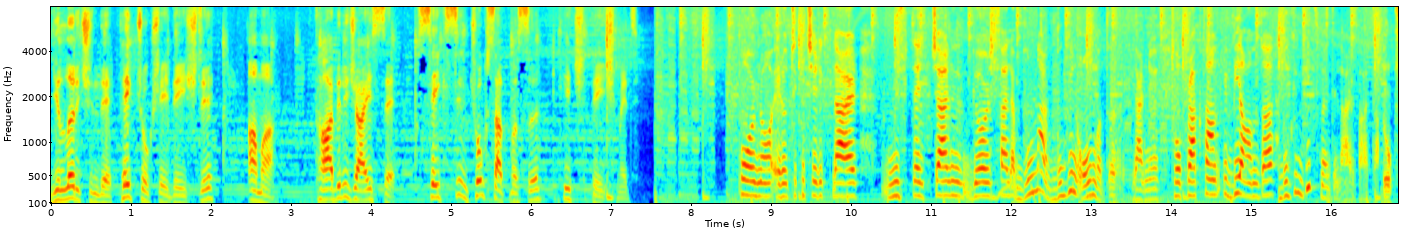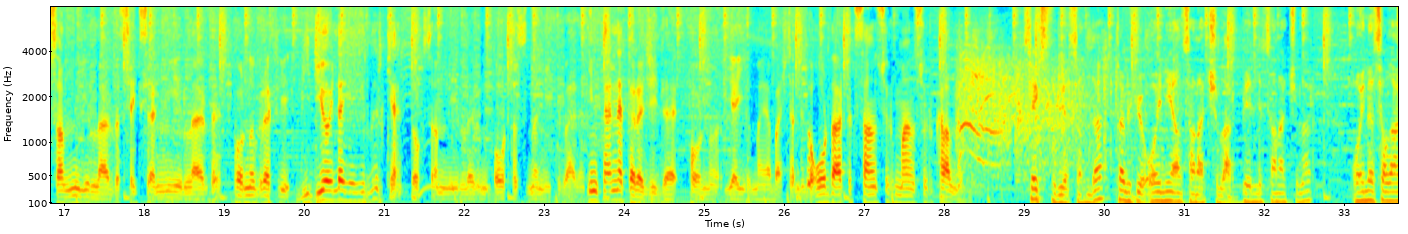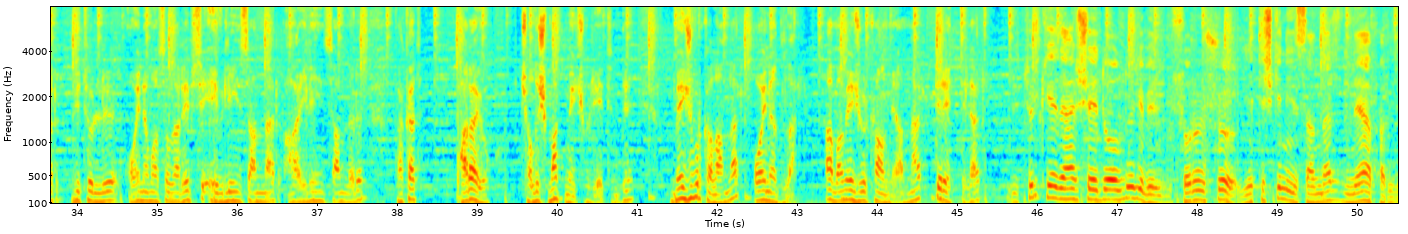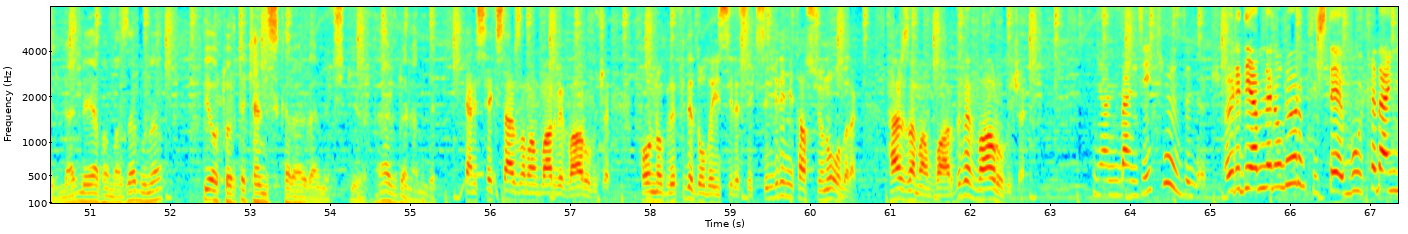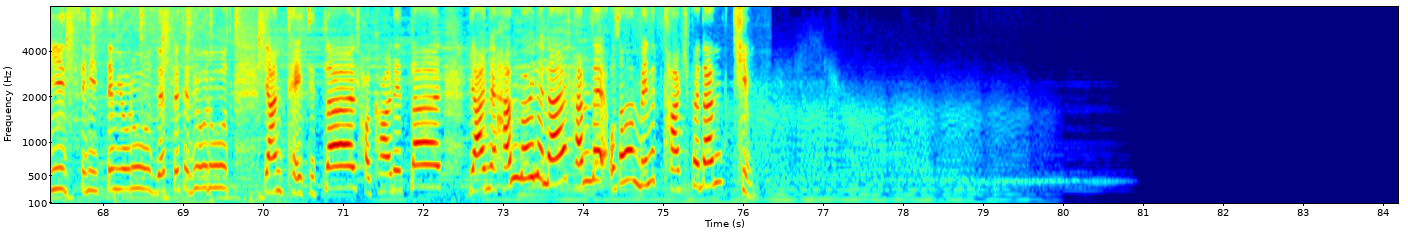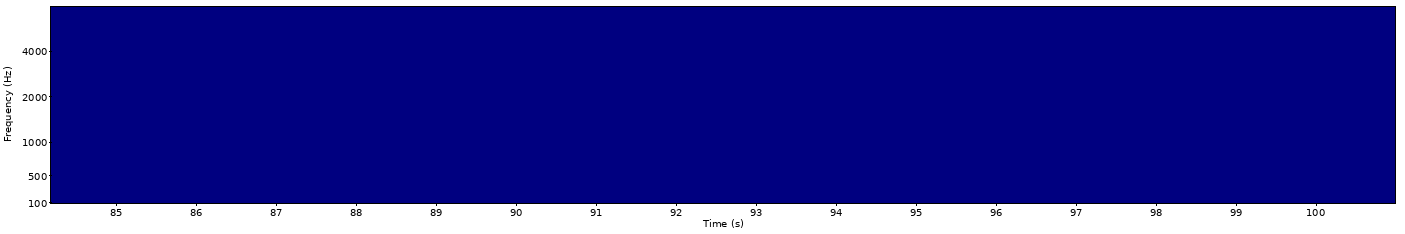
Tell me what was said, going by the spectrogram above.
Yıllar içinde pek çok şey değişti ama tabiri caizse seksin çok satması hiç değişmedi. porno, erotik içerikler, müstehcen görseller bunlar bugün olmadı. Yani topraktan bir anda bugün bitmediler zaten. 90'lı yıllarda, 80'li yıllarda pornografi videoyla yayılırken 90'lı yılların ortasından itibaren internet aracıyla porno yayılmaya başladı ve orada artık sansür mansür kalmadı. Seks furyasında tabii ki oynayan sanatçılar, belli sanatçılar oynasalar bir türlü, oynamasalar hepsi evli insanlar, aile insanları. Fakat para yok, çalışmak mecburiyetinde. Mecbur kalanlar oynadılar. Ama mecbur kalmayanlar direttiler. Türkiye'de her şeyde olduğu gibi sorun şu, yetişkin insanlar ne yapabilirler, ne yapamazlar buna bir otorite kendisi karar vermek istiyor her dönemde. Yani seks her zaman var ve var olacak. Pornografi de dolayısıyla seksin bir imitasyonu olarak her zaman vardı ve var olacak. Yani bence iki yüzlülük. Öyle diyenler oluyorum ki işte bu ülkeden git, seni istemiyoruz, nefret ediyoruz. Yani tehditler, hakaretler. Yani hem böyleler hem de o zaman beni takip eden kim?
